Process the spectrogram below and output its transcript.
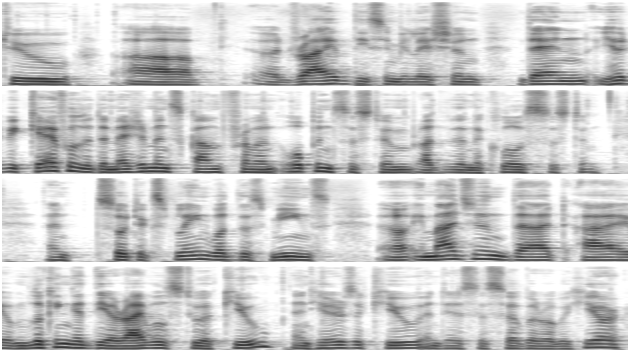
to uh, uh, drive the simulation, then you have to be careful that the measurements come from an open system rather than a closed system. And so to explain what this means, uh, imagine that I am looking at the arrivals to a queue, and here's a queue, and there's a server over here,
